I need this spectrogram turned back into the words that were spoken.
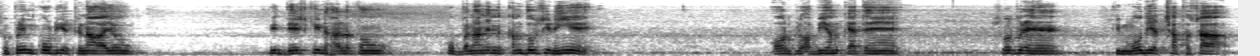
सुप्रीम कोर्ट या चुनाव आयोग भी देश की इन हालतों को बनाने में कम दोषी नहीं है। और जो अभी हम कहते हैं, सोच रहे हैं कि मोदी अच्छा फंसा।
